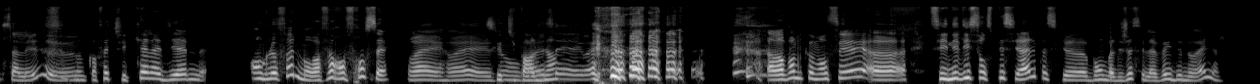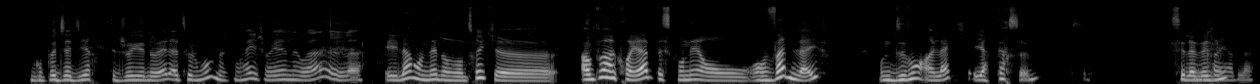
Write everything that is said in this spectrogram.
Salut. Donc en fait, tu es canadienne anglophone, mais on va faire en français. Ouais, ouais. Est-ce que tu parles bien ouais. Alors avant de commencer, euh, c'est une édition spéciale parce que bon bah déjà c'est la veille de Noël. Donc on peut déjà dire peut-être joyeux Noël à tout le monde. Ouais, joyeux Noël. Et là on est dans un truc euh, un peu incroyable parce qu'on est en, en van life. On est devant un lac et il y a personne. C'est la belle vie. incroyable.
